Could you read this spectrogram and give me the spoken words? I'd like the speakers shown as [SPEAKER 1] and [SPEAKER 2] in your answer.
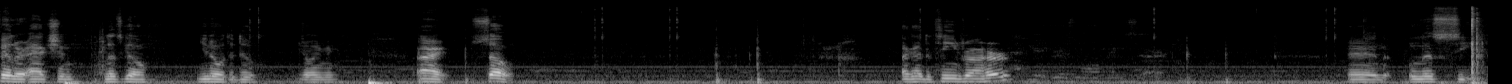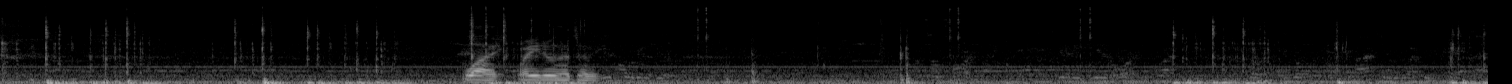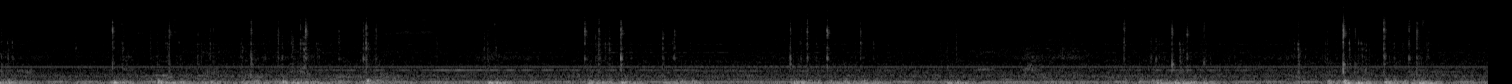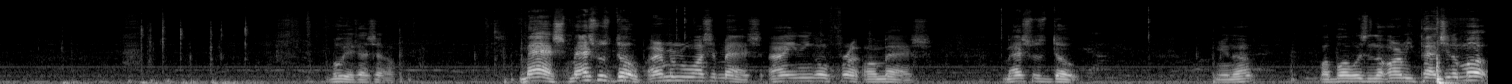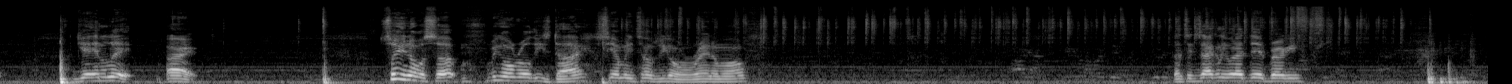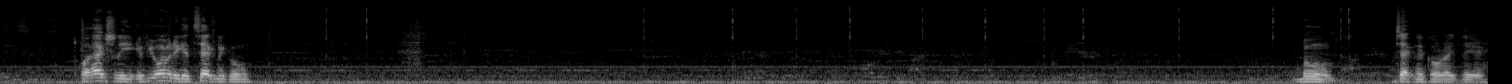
[SPEAKER 1] filler action. Let's go. You know what to do. Join me. Alright, so. I got the teams right here. And let's see. Why? Why are you doing that to me? Booyah, got y'all. MASH. MASH was dope. I remember watching MASH. I ain't even gonna front on MASH. MASH was dope. You know? My boy was in the army patching him up, getting lit. Alright. So you know what's up. we gonna roll these die. See how many times we gonna ran them off. That's exactly what I did, Bergie. Well, actually, if you want me to get technical, Boom. Technical right there.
